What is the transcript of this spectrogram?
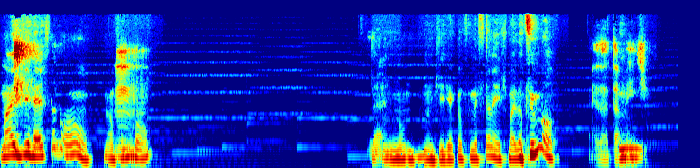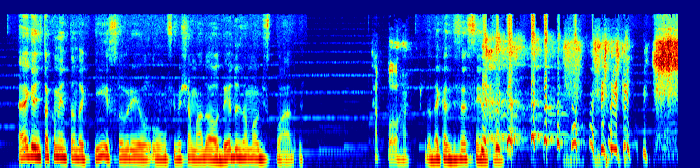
mas de resto é bom. É um filme Hum. bom. É. Não, não diria que é um filme excelente, mas é um filme bom. Exatamente. É que a gente tá comentando aqui sobre o- um filme chamado Aldeia dos Amaldiçoados, Essa porra. da década de 60.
